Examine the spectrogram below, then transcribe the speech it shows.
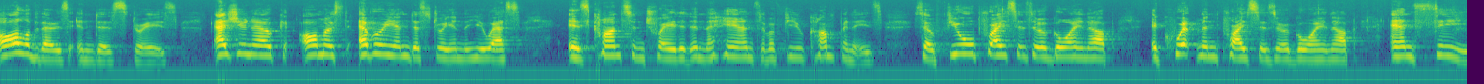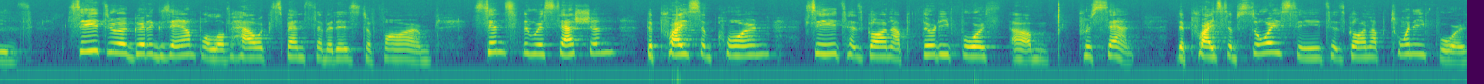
all of those industries. As you know, almost every industry in the U.S. is concentrated in the hands of a few companies. So fuel prices are going up, equipment prices are going up, and seeds. Seeds are a good example of how expensive it is to farm. Since the recession, the price of corn seeds has gone up 34 um, percent. The price of soy seeds has gone up 24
